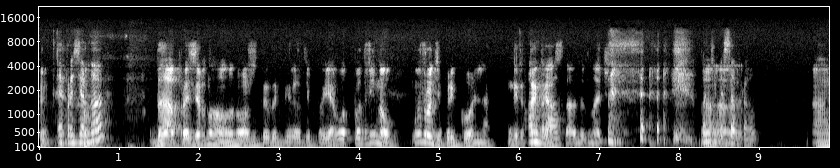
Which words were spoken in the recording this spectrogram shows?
Это про зерно? Да, про зерно он может это говорил, типа, я вот подвинул, ну, вроде прикольно. Говорит, так и оставлю, значит. Он тебе а, собрал. А,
